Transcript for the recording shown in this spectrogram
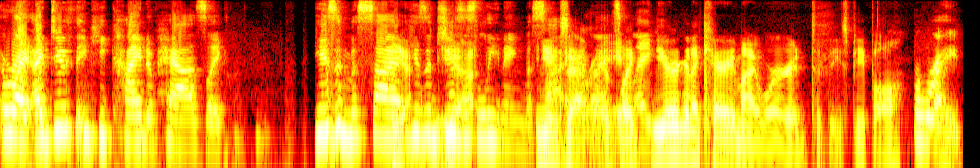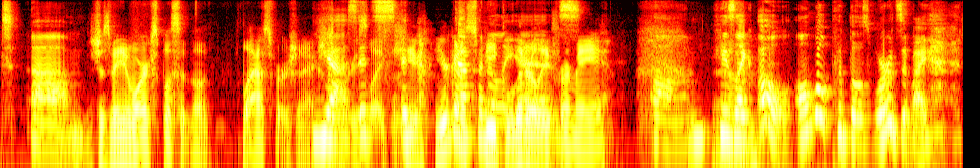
right. I do think he kind of has like he's a messiah yeah, he's a jesus leaning messiah exactly right? it's like, like, you're gonna carry my word to these people right um it's just maybe more explicit in the last version actually yes it's, like, it you're gonna speak literally is. for me Um, he's um, like, "Oh, Ulmo put those words in my head."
